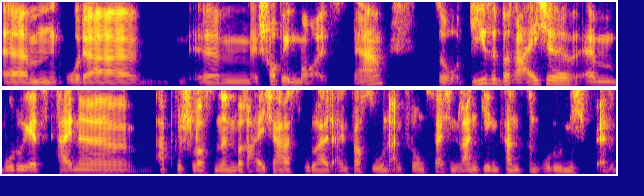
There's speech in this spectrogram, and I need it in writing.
ähm, oder ähm, Shopping Malls. Ja? So, diese Bereiche, ähm, wo du jetzt keine abgeschlossenen Bereiche hast, wo du halt einfach so in Anführungszeichen lang gehen kannst und wo du nicht, also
